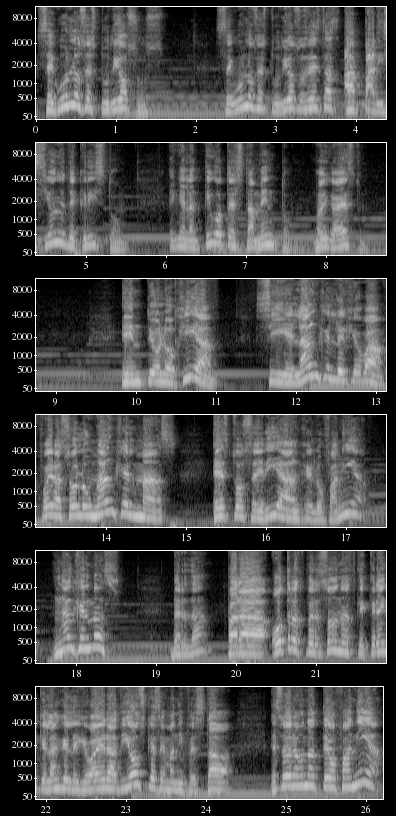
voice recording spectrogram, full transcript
según los estudiosos, según los estudiosos, estas apariciones de Cristo en el Antiguo Testamento, oiga esto, en teología, si el ángel de Jehová fuera solo un ángel más, esto sería angelofanía, un ángel más, ¿verdad? Para otras personas que creen que el ángel de Jehová era Dios que se manifestaba, eso era una teofanía,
